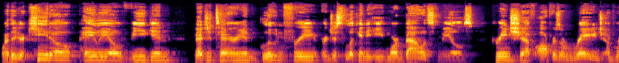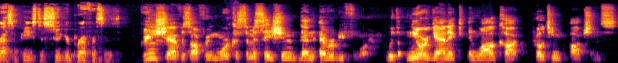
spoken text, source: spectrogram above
Whether you're keto, paleo, vegan, vegetarian, gluten free, or just looking to eat more balanced meals, Green Chef offers a range of recipes to suit your preferences. Green Chef is offering more customization than ever before with new organic and wild caught protein options.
